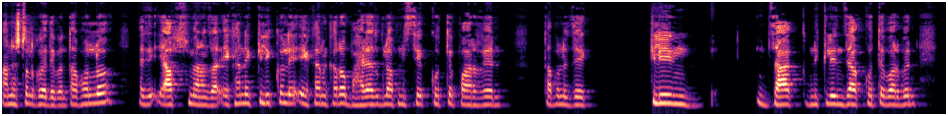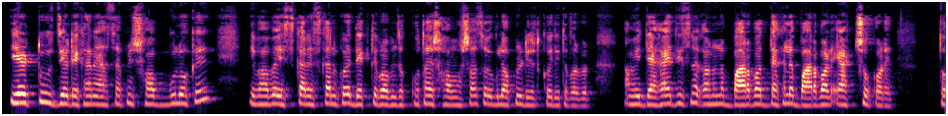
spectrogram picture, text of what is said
আনইনস্টল করে দেবেন। তারপর হলো যে অ্যাপস ম্যানেজার এখানে ক্লিক করলে এখানকারও ভাইরাসগুলো আপনি চেক করতে পারবেন। তারপরে যে ক্লিন জাক ক্লিন জাক করতে পারবেন। এ টু জেড এখানে আছে, আপনি সবগুলোকে এভাবে স্ক্যান স্ক্যান করে দেখতে পারবেন যে কোথায় সমস্যা আছে, ওইগুলো আপনি ডিলিট করে দিতে পারবেন। আমি দেখাই দিচ্ছি না, কারণ হলো বারবার দেখালে বারবার অ্যাডশো করে। তো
